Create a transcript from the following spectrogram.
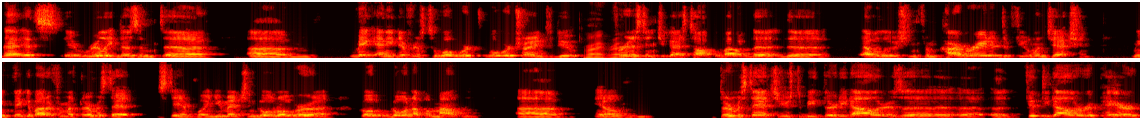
that it's it really doesn't uh, um, make any difference to what we're what we're trying to do. Right, right. For instance, you guys talk about the the evolution from carbureted to fuel injection. I mean, think about it from a thermostat standpoint. You mentioned going over a, go, going up a mountain. Uh, you know, thermostats used to be thirty dollars, a, a, a fifty dollar repair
